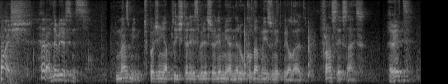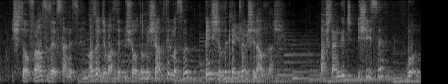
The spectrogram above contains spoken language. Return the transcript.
Tupaş. Herhalde bilirsiniz. Bilmez miyim? Tupaj'ın yaptığı işleri ezbere söylemeyenleri okuldan mezun etmiyorlardı. Fransız efsanesi. Evet. işte o Fransız efsanesi. Az önce bahsetmiş olduğum inşaat firmasının 5 yıllık reklam işini aldılar. Başlangıç işi ise bu.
